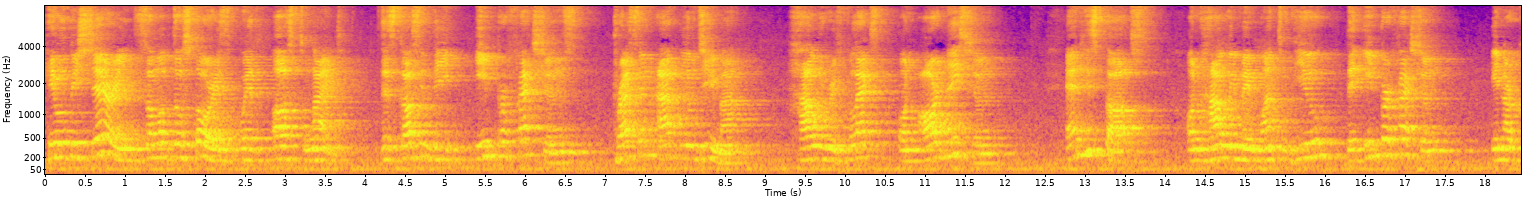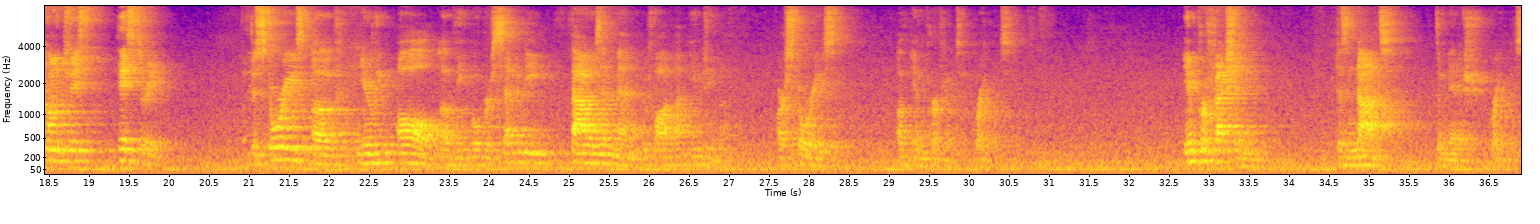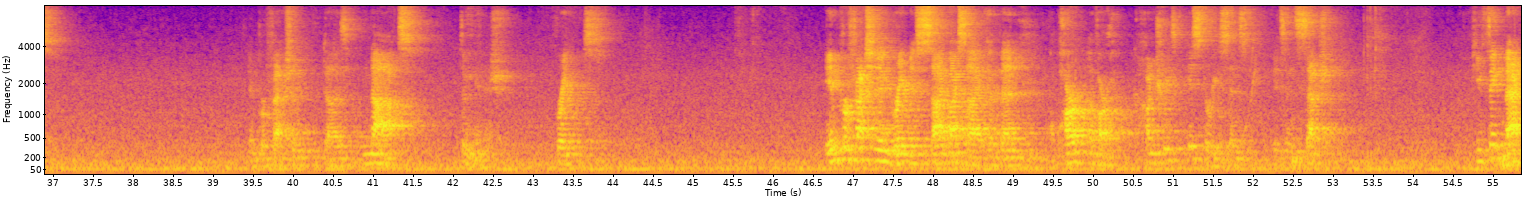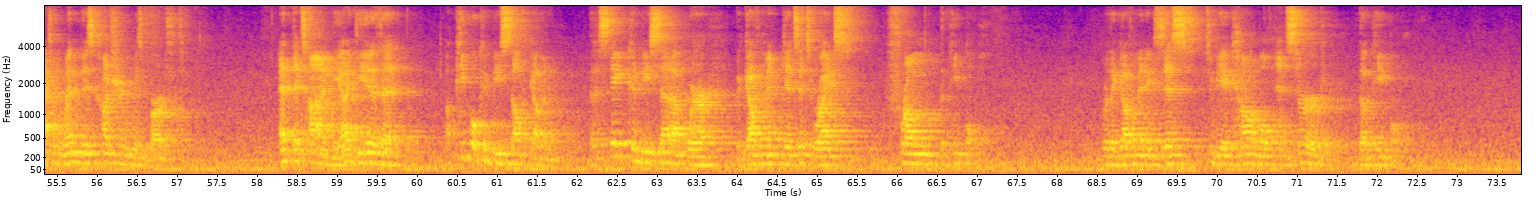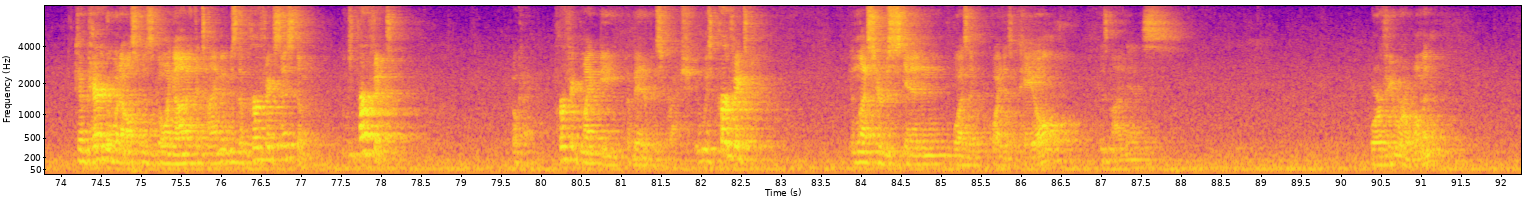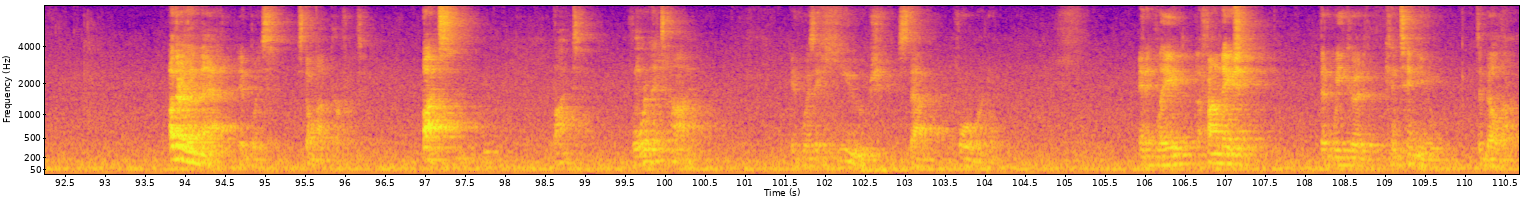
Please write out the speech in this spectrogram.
He will be sharing some of those stories with us tonight, discussing the imperfections present at Iwo Jima, how it reflects on our nation, and his thoughts on how we may want to view the imperfection in our country's history. The stories of nearly all of the over 70,000 men who fought on Iwo Jima are stories of imperfect greatness. Imperfection does not diminish greatness. Imperfection does not diminish greatness. Imperfection and greatness side by side have been a part of our country's history since its inception. If you think back to when this country was birthed, at the time, the idea that a people could be self governing, that a state could be set up where the government gets its rights from the people, where the government exists to be accountable and serve the people. Compared to what else was going on at the time, it was the perfect system. It was perfect. Okay, perfect might be a bit of a stretch. It was perfect unless your skin wasn't quite as pale as mine is. Or if you were a woman. Other than that, it was still not perfect. But, but, for the time, it was a huge step forward. And it laid a foundation that we could continue to build on.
